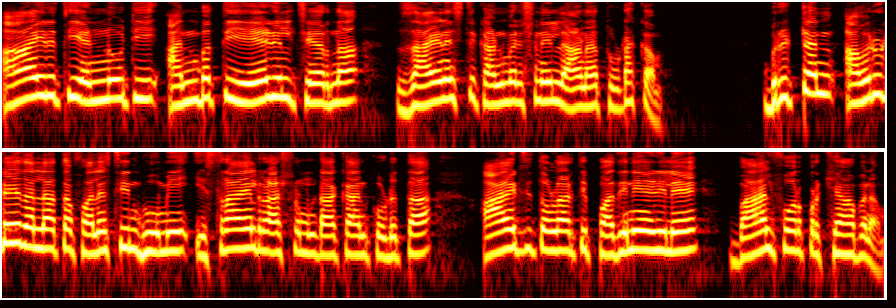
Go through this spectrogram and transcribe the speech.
ആയിരത്തി എണ്ണൂറ്റി അൻപത്തി ഏഴിൽ ചേർന്ന സയണിസ്റ്റ് കൺവെൻഷനിലാണ് തുടക്കം. ബ്രിട്ടൻ അവരുടേതല്ലാത്ത ഫലസ്തീൻ ഭൂമി ഇസ്രായേൽ രാഷ്ട്രമുണ്ടാക്കാൻ കൊടുത്ത ആയിരത്തി തൊള്ളായിരത്തി പതിനേഴിലെ ബാൽഫോർ പ്രഖ്യാപനം.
